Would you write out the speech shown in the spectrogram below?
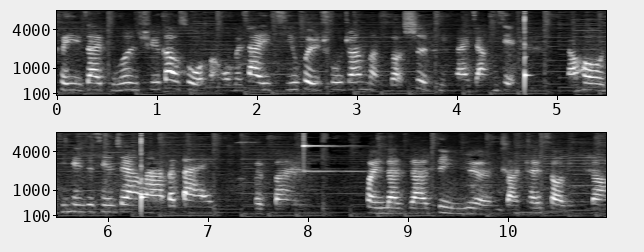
可以在评论区告诉我们，我们下一期会出专门的视频来讲解。然后今天就先这样啦，拜拜，拜拜，欢迎大家订阅，打开小铃铛。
